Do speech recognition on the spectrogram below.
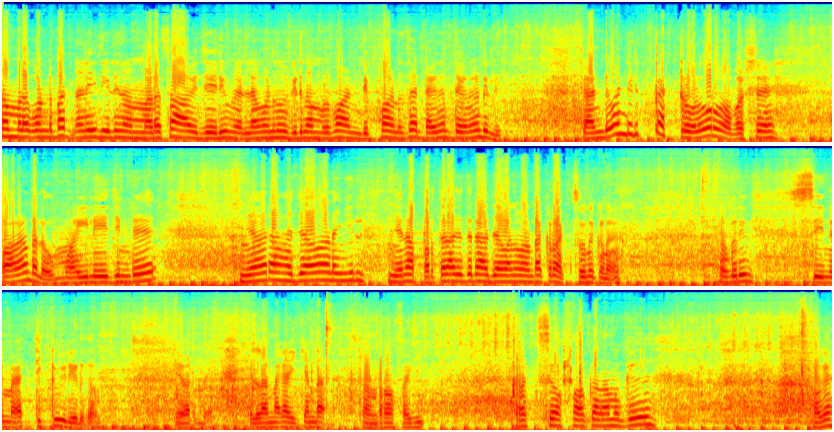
നമ്മളെ കൊണ്ട് പറ്റുന്ന രീതിയിൽ നമ്മുടെ സാഹചര്യം എല്ലാം കൊണ്ട് നോക്കിയിട്ട് നമ്മൾ വണ്ടി പണ്ട് സെറ്റാക്കി നിർത്തിയത് കണ്ടില്ലേ? രണ്ട് വണ്ടിയിൽ പെട്രോൾ കുറവാണ് പക്ഷേ പറയണ്ടല്ലോ മൈലേജിന്റെ ഞാൻ രാജാവാണെങ്കിൽ ഞാൻ അപ്പുറത്തെ രാജ്യത്തെ രാജാവാന്ന് വേണ്ട ക്രക്സ് നിൽക്കണേ നമുക്കൊരു സിനിമാറ്റിക് വീഡിയോ എടുക്കാം. വെറുതെ. എള്ളെണ്ണ കഴിക്കണ്ട. ഫ്രണ്ട് ഓഫാക്കി ക്രക്സ് ഓഫാക്കാം നമുക്ക്. ഓക്കെ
